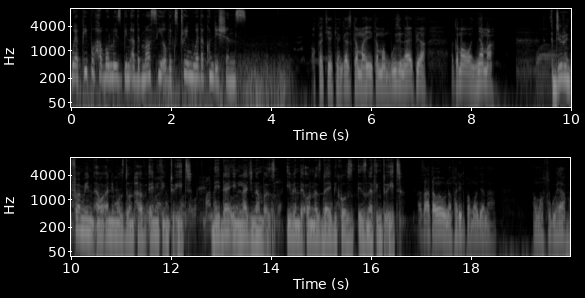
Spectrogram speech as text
where people have always been at the mercy of extreme weather conditions. During famine, our animals don't have anything to eat. They die in large numbers. Even the owners die because there's nothing to eat. Sasa hata wewe unafariki pamoja na mafugo yako.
